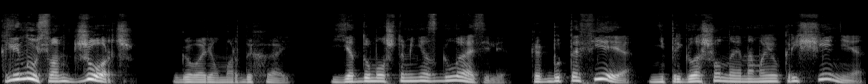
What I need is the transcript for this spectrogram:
«Клянусь вам, Джордж!» — говорил Мордыхай. «Я думал, что меня сглазили. Как будто фея, не приглашенная на мое крещение,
